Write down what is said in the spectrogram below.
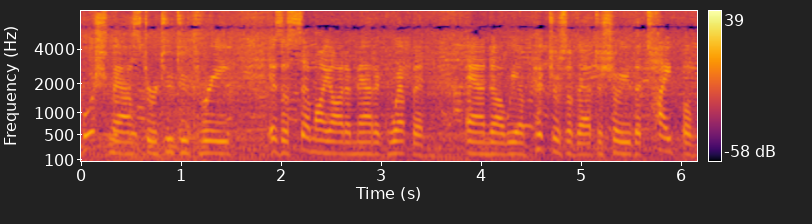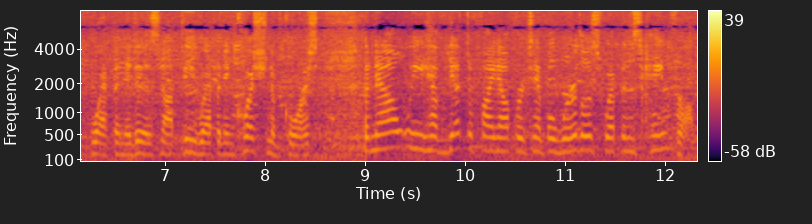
Bushmaster 223 is a semi-automatic weapon, and uh, we have pictures of that to show you the type of weapon it is, not the weapon in question, of course. But now we have yet to find out, for example, where those weapons came from.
